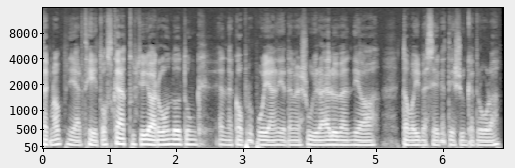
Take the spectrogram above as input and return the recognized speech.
tegnap nyert 7 oszkárt, úgyhogy arra gondoltunk, ennek apropóján érdemes újra elővenni a tavalyi beszélgetésünket róla.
